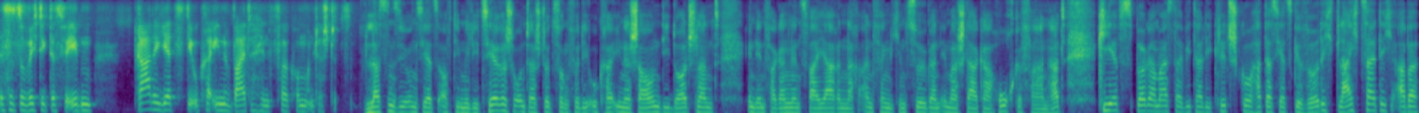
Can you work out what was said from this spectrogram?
ist es so wichtig, dass wir eben gerade jetzt die Ukraine weiterhin vollkommen unterstützen. Lassen Sie uns jetzt auf die militärische Unterstützung für die Ukraine schauen, die Deutschland in den vergangenen zwei Jahren nach anfänglichem Zögern immer stärker hochgefahren hat. Kiews Bürgermeister Vitali Klitschko hat das jetzt gewürdigt, gleichzeitig aber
